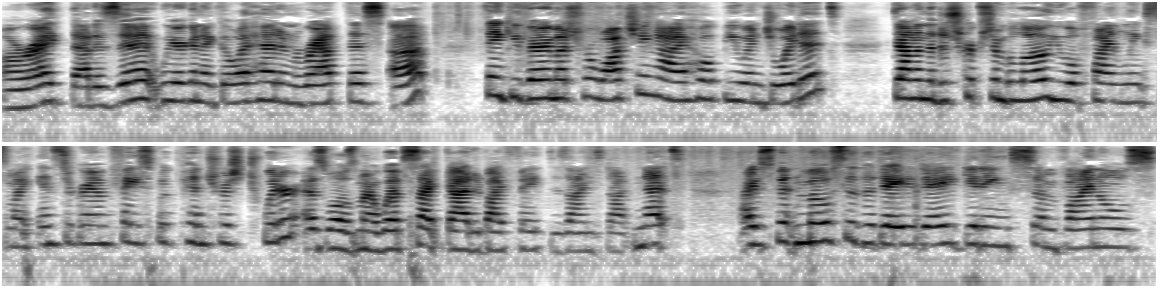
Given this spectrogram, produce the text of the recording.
All right, that is it. We are going to go ahead and wrap this up. Thank you very much for watching. I hope you enjoyed it. Down in the description below, you will find links to my Instagram, Facebook, Pinterest, Twitter, as well as my website, guidedbyfaithdesigns.net. I've spent most of the day today getting some vinyls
